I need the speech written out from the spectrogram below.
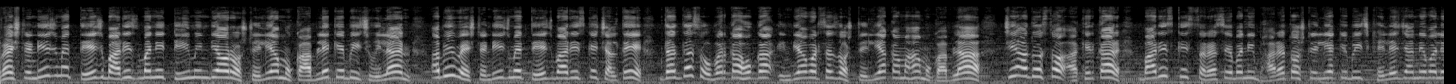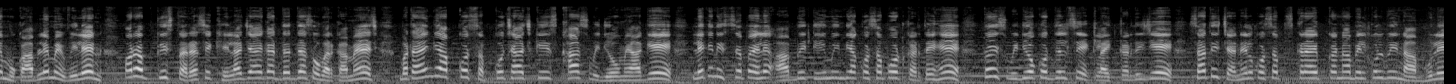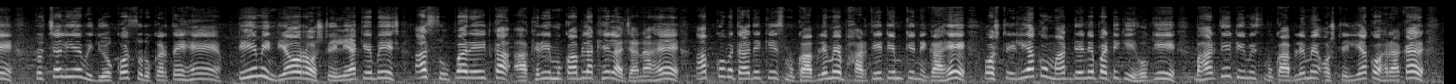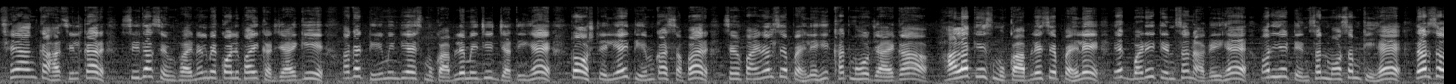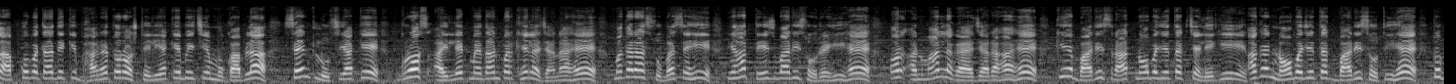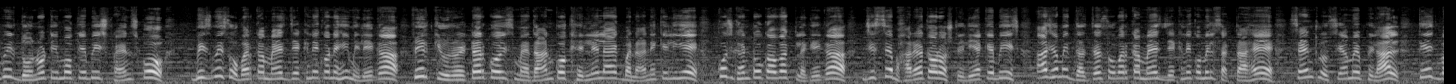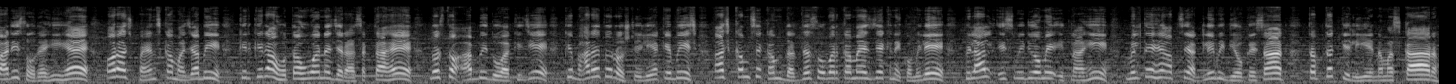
Waste Indies में तेज बारिश बनी टीम इंडिया और ऑस्ट्रेलिया मुकाबले के बीच विलन। अभी वेस्ट इंडीज में तेज बारिश के चलते 10-10 ओवर का होगा इंडिया वर्सेस ऑस्ट्रेलिया का महा मुकाबला जी हाँ दोस्तों, आखिरकार बारिश किस तरह से बनी भारत ऑस्ट्रेलिया के बीच खेले जाने वाले मुकाबले में विलेन और अब किस तरह से खेला जाएगा दस दस ओवर का मैच, बताएँगे आपको सब कुछ आज की इस खास वीडियो में आगे। लेकिन इससे पहले आप भी टीम इंडिया को सपोर्ट करते हैं तो इस वीडियो को दिल से एक लाइक कर दीजिए, साथ ही चैनल को सब्सक्राइब करना बिल्कुल भी ना भूलें। तो चलिए वीडियो को शुरू करते हैं। टीम इंडिया और ऑस्ट्रेलिया के बीच आज सुपर एट का आखिरी मुकाबला खेला जाना है। आपको बता दें कि इस मुकाबले में भारतीय टीम की निगाहें ऑस्ट्रेलिया को मात देने पर टिकी होगी। भारतीय टीम इस मुकाबले में ऑस्ट्रेलिया को हराकर छह अंक हासिल कर सीधा सेमीफाइनल में क्वालिफाई कर जाएगी। अगर टीम इंडिया इस मुकाबले में जीत जाती है तो ऑस्ट्रेलियाई टीम का सफ़र सेमीफाइनल से पहले ही खत्म हो जाएगा। हालाँकि इस मुकाबले से पहले एक बड़ी टेंशन आ गई है और ये टेंशन मौसम की है। दरअसल आपको बता दें कि भारत और ऑस्ट्रेलिया के बीच ये मुकाबला सेंट लूसिया के ग्रोस आइलेट मैदान पर खेला जाना है। मगर आज सुबह से ही यहाँ तेज बारिश हो रही है और अनुमान लगाया जा रहा है कि ये बारिश रात नौ बजे तक चलेगी। अगर नौ बजे तक बारिश होती है तो फिर दोनों टीमों के बीच फैंस को बीस बीस ओवर का मैच देखने को नहीं मिलेगा। फिर क्यूरेटर को इस मैदान को खेलने लायक बनाने के लिए कुछ घंटों का वक्त लगेगा, जिससे भारत और ऑस्ट्रेलिया के बीच आज हमें दस दस ओवर का मैच देखने को मिल सकता है। सेंट लुसिया में फ़िलहाल तेज बारिश हो रही है और आज फैंस का मज़ा भी किरकिरा होता हुआ नज़र आ सकता है। दोस्तों, आप भी दुआ कीजिए कि भारत और ऑस्ट्रेलिया के बीच आज कम से कम दस दस ओवर का मैच देखने को मिले। फ़िलहाल इस वीडियो में इतना ही। मिलते हैं आपसे अगले वीडियो के साथ। तब तक के लिए नमस्कार।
